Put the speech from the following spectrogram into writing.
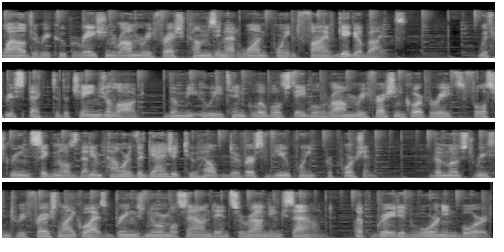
while the recuperation ROM refresh comes in at 1.5 GB. With respect to the changelog, the MIUI 10 Global Stable ROM refresh incorporates full-screen signals that empower the gadget to help diverse viewpoint proportion. The most recent refresh likewise brings normal sound and surrounding sound, upgraded warning board,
